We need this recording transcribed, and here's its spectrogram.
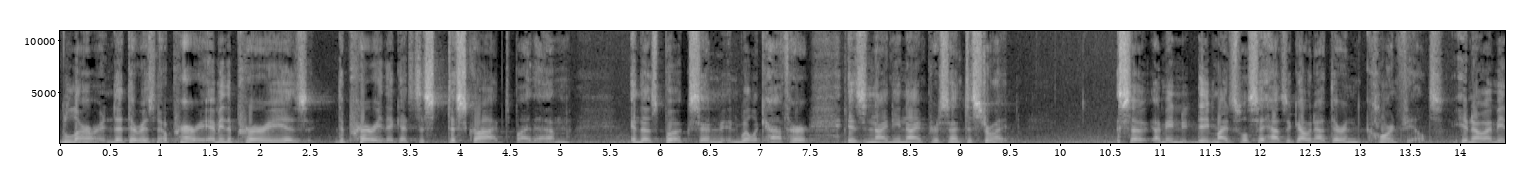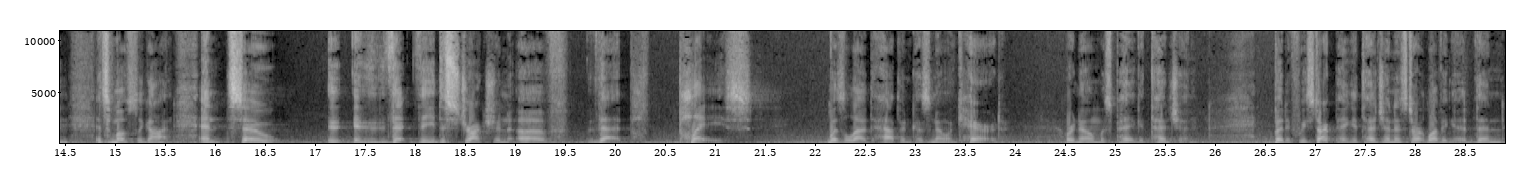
learned that there is no prairie. I mean the prairie is the prairie that gets des- described by them in those books and in Willa Cather is 99% destroyed so I mean, they might as well say, "How's it going out there in cornfields?" You know, I mean, it's mostly gone, and so it, it, the, the destruction of that place was allowed to happen because no one cared, or no one was paying attention. But if we start paying attention and start loving it, then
